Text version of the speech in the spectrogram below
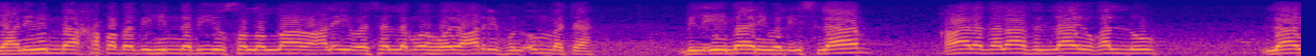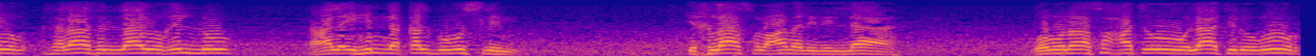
يعني مما خطب به النبي صلى الله عليه وسلم وهو يعرف الأمة بالإيمان والإسلام قال ثلاث لا يغل لا. ثلاث لا يغل عليهن قلب مسلم إخلاص العمل لله ومناصحة ولاة الأمور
